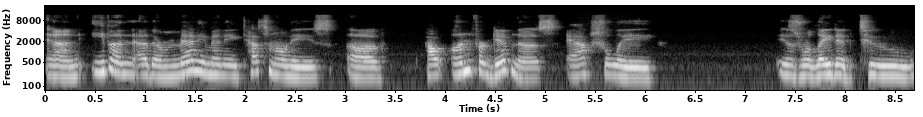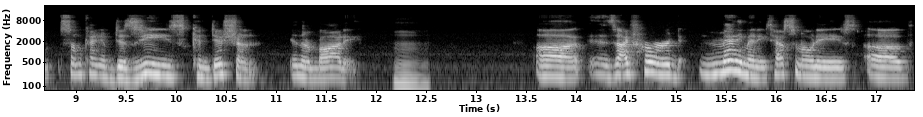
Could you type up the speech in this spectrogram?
And even uh, there are many, many testimonies of how unforgiveness actually is related to some kind of disease condition in their body. Hmm uh, as I've heard many, many testimonies of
